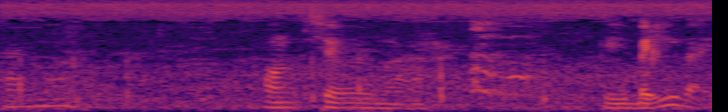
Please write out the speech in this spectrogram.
thấy nó hoang sơ mà kỳ bí vậy.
